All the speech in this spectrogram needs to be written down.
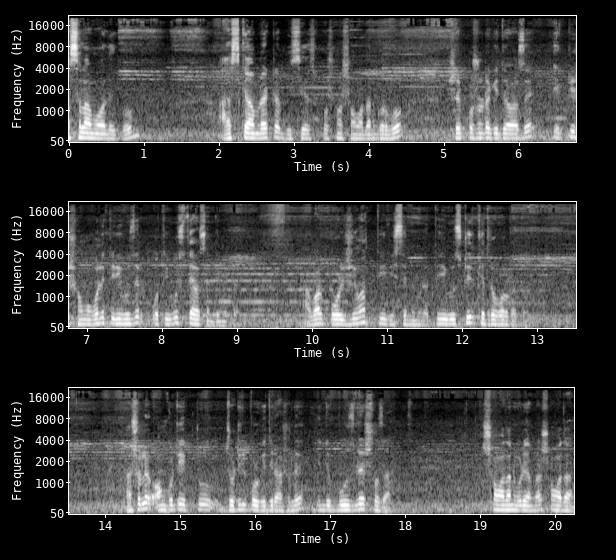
আসসালামু আলাইকুম। আজকে আমরা একটা বিশেষ প্রশ্ন সমাধান করব। সেই প্রশ্নটা কী দেওয়া আছে? একটি সমকোণী ত্রিভুজের অতিভুজ তেরো সেন্টিমিটার, আবার পরিসীমা তিরিশ সেন্টিমিটার। ত্রিভুজটির ক্ষেত্রফল কত? আসলে অঙ্কটি একটু জটিল প্রকৃতির আসলে, কিন্তু বুঝলে সোজা। সমাধান করি আমরা, সমাধান।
